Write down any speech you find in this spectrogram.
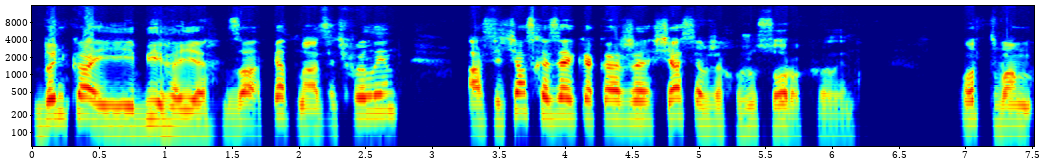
донька її бігає за 15 хвилин, а зараз хазяйка каже, зараз я вже хожу 40 хвилин. От вам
